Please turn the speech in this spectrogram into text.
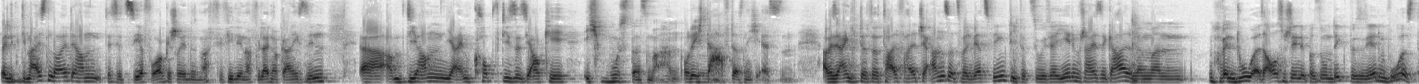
Weil die meisten Leute haben, das ist jetzt sehr vorgeschritten, das macht für viele noch vielleicht noch gar nicht Sinn, äh, aber die haben ja im Kopf dieses, ja okay, ich muss das machen oder ich darf das nicht essen. Aber es ist eigentlich der total falsche Ansatz, weil wer zwingt dich dazu? Ist ja jedem scheißegal, wenn man wenn du als außenstehende Person dick bist, ist jedem Wurst.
